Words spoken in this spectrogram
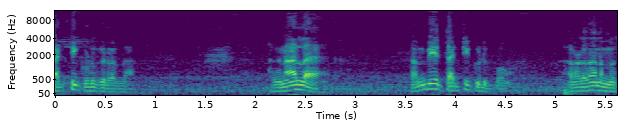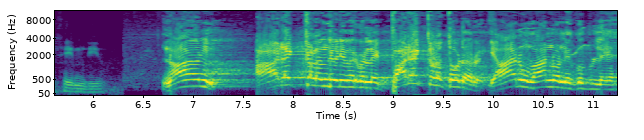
தட்டி கொடுக்கறது. தான் அதனால தம்பியை தட்டி கொடுப்போம். அவ்வளோதான் நம்ம செய்ய முடியும். நான் அடைக்கலம் தேடி வரவில்லை படைக்கலத்தோடு யாரும் வான்னு உன்னை கூப்பிடலையே?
